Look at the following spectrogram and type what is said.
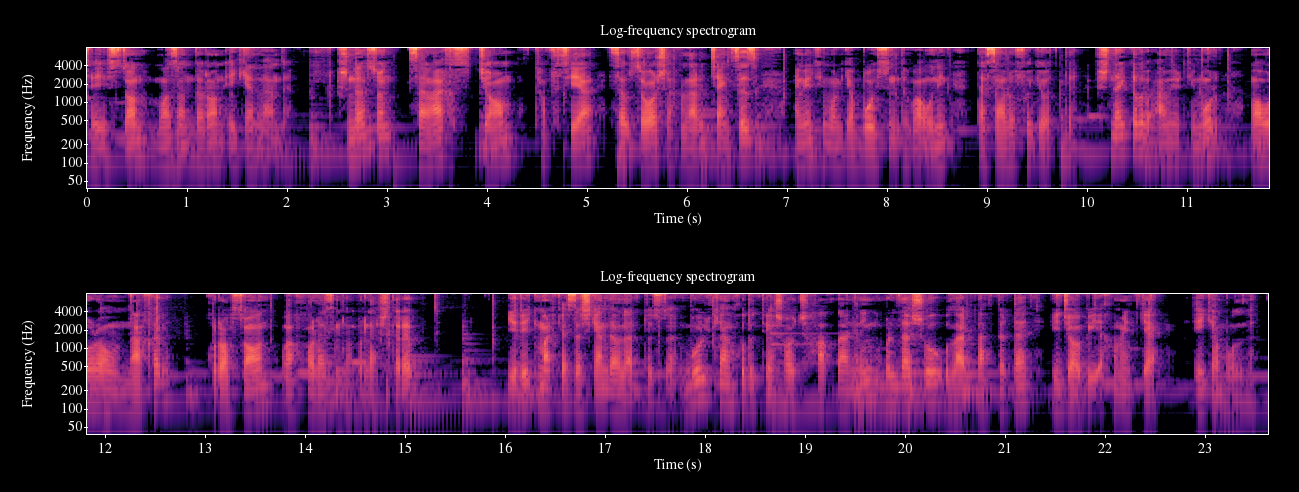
seyiston mazandaron egallandi. Shundan so'ng saraxs jom kafsiya sabzavor shaharlari jangsiz amir temurga bo'ysundi va uning tasarrufiga o'tdi. Shunday qilib amir temur nahr xuroson va xorazmni birlashtirib yirik markazlashgan davlat tuzdi. Bu ulkan hududda yashovchi xalqlarning birlashuvi ular taqdirda ijobiy ahamiyatga ega bo'ldi.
